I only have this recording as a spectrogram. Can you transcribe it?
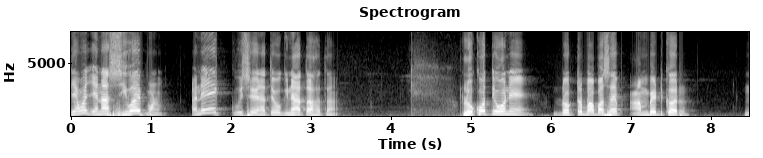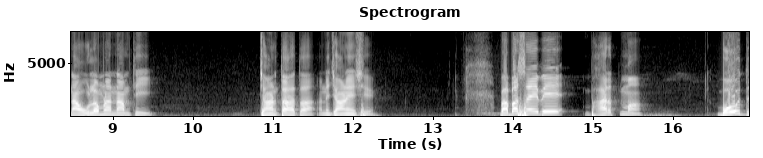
તેમજ એના સિવાય પણ અનેક વિષયોના તેઓ જ્ઞાતા હતા. લોકો તેઓને ડૉક્ટર બાબા સાહેબ આંબેડકરના હુલામણા નામથી જાણતા હતા અને જાણે છે. બાબા સાહેબે ભારતમાં બૌદ્ધ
